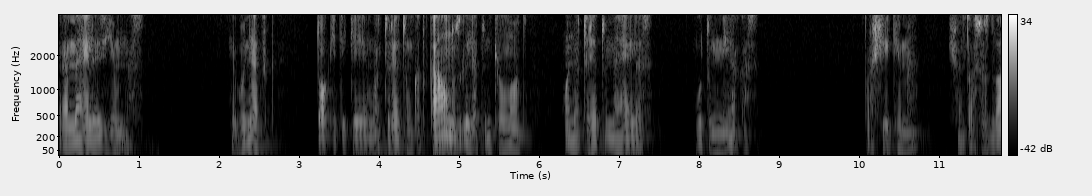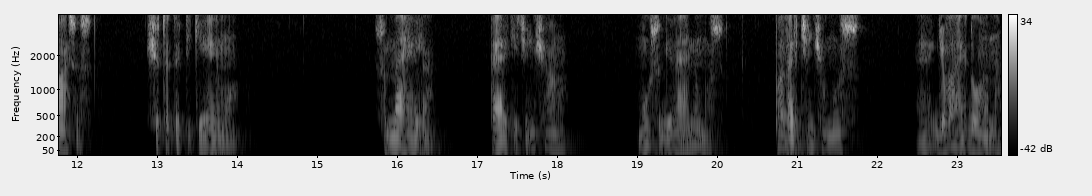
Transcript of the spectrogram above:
yra meilės gimnas. Jeigu net tokį tikėjimą turėtum, kad kalnus galėtum kilnot, o neturėtum meilės, būtum niekas. Prašykime šventosios dvasios šitokio tikėjimo su meile, perkyčiančio mūsų gyvenimus, paverčiančio mus e, gyvąją duoną,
